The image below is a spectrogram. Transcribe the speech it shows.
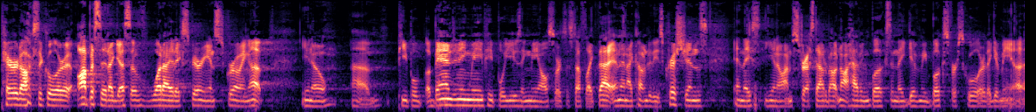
paradoxical or opposite, I guess, of what I had experienced growing up. You know, um, people abandoning me, people using me, all sorts of stuff like that. And then I come to these Christians and they, you know, I'm stressed out about not having books and they give me books for school or they give me uh,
